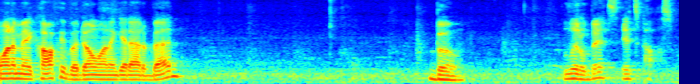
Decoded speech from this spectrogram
Want to make coffee but don't want to get out of bed? Boom. Little bits, it's possible.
